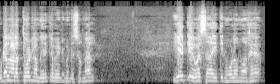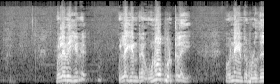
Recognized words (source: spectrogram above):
உடல் நலத்தோடு நாம் இருக்க வேண்டும் என்று சொன்னால் இயற்கை விவசாயத்தின் மூலமாக விளைவிகின்ற விளைகின்ற உணவுப் பொருட்களை உண்ணுகின்ற பொழுது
